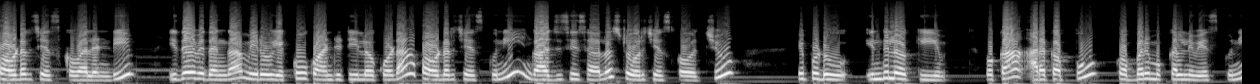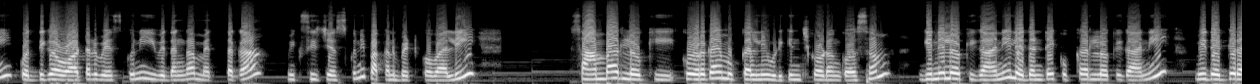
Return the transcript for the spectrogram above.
పౌడర్ చేసుకోవాలండి. ఇదే విధంగా మీరు ఎక్కువ క్వాంటిటీలో కూడా పౌడర్ చేసుకుని గాజు సీసాలో స్టోర్ చేసుకోవచ్చు. ఇప్పుడు ఇందులోకి ఒక అరకప్పు కొబ్బరి ముక్కల్ని వేసుకుని కొద్దిగా వాటర్ వేసుకుని ఈ విధంగా మెత్తగా మిక్సీ చేసుకుని పక్కన పెట్టుకోవాలి. సాంబార్లోకి కూరగాయ ముక్కల్ని ఉడికించుకోవడం కోసం గిన్నెలోకి కానీ లేదంటే కుక్కర్లోకి కానీ మీ దగ్గర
